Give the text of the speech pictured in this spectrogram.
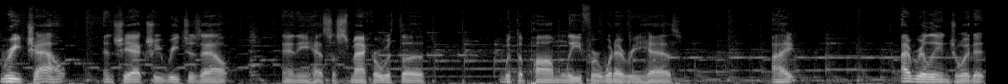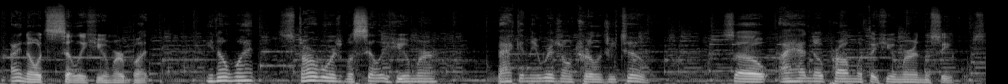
reach out and she actually reaches out and he has to smack her with the with the palm leaf or whatever he has. I i really enjoyed it. I know it's silly humor but you know what? Star wars was silly humor back in the original trilogy too. So i had no problem with the humor in the sequels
